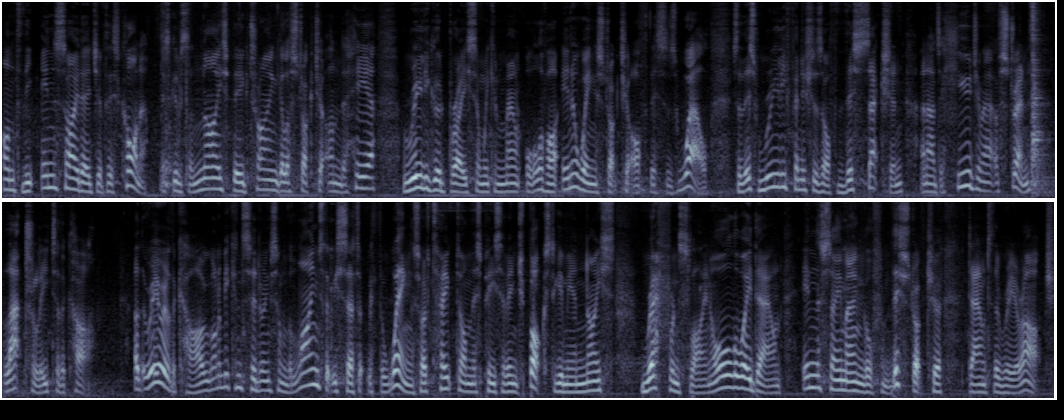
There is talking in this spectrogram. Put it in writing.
onto the inside edge of this corner. This gives us a nice big triangular structure under here, really good brace, and we can mount all of our inner wing structure off this as well. So this really finishes off this section and adds a huge amount of strength laterally to the car. At the rear of the car, we want to be considering some of the lines that we set up with the wing. So I've taped on this piece of inch box to give me a nice reference line all the way down in the same angle from this structure down to the rear arch.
